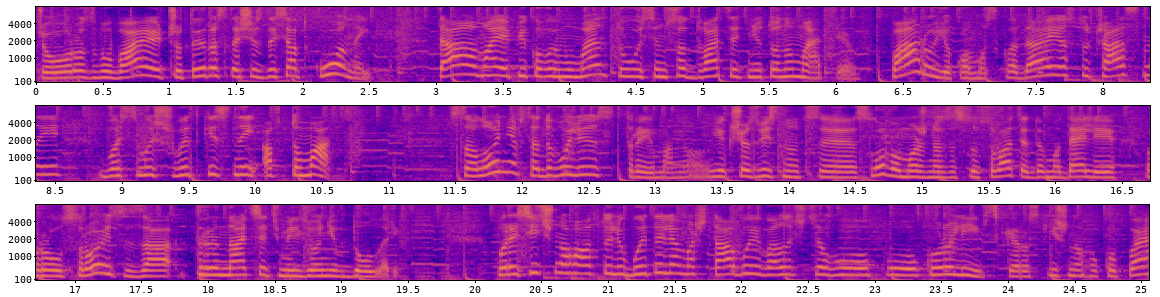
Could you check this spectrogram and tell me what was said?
що розвиває 460 коней та має піковий момент у 720 ньютонометрів, пару якому складає сучасний восьмишвидкісний автомат. В салоні все доволі стримано. Якщо, звісно, це слово можна застосувати до моделі Rolls-Royce за 13 мільйонів доларів. Пересічного автолюбителя масштаби і велич цього по-королівськи розкішного купе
